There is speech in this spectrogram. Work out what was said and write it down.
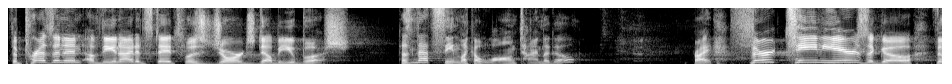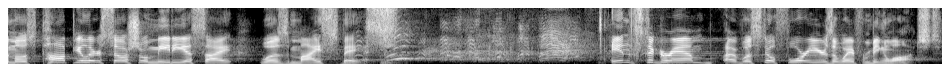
the President of the United States was George W. Bush. Doesn't that seem like a long time ago? Right? 13 years ago, the most popular social media site was MySpace. Instagram uh, was still four years away from being launched.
